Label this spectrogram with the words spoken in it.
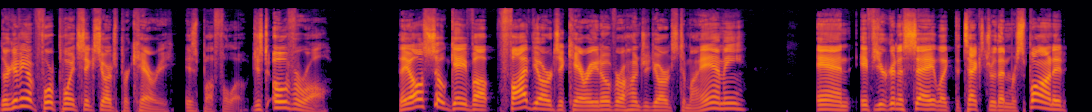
they're giving up 4.6 yards per carry is Buffalo, just overall. They also gave up five yards a carry and over 100 yards to Miami. And if you're going to say, like the texter then responded,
